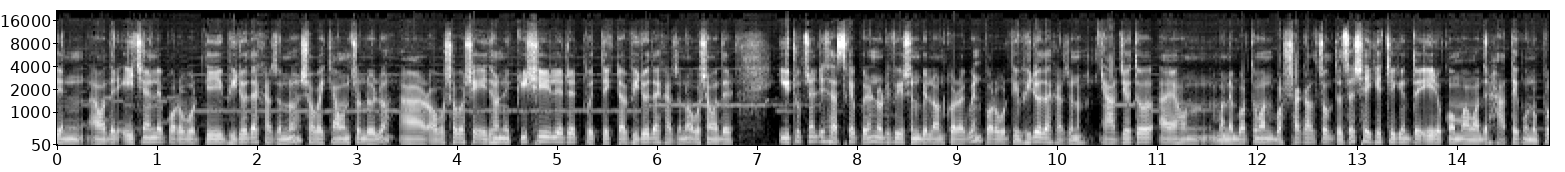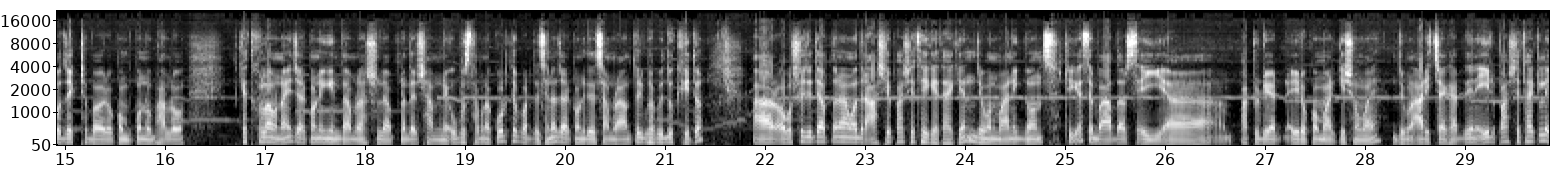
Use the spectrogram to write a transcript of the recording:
দেন আমাদের এই চ্যানেলে পরবর্তী ভিডিও দেখার জন্য সবাইকে আমন্ত্রণ রইল। আর অবশ্য অবশ্যই এই ধরনের কৃষি রিলেটেড প্রত্যেকটা ভিডিও দেখার জন্য অবশ্যই আমাদের ইউটিউব চ্যানেলটি সাবস্ক্রাইব করে নোটিফিকেশন বেল অন করে রাখবেন পরবর্তী ভিডিও দেখার জন্য। আর যেহেতু এখন মানে বর্তমান বর্ষাকাল চলতেছে, সেই ক্ষেত্রে কিন্তু এরকম আমাদের হাতে কোনো প্রজেক্ট বা এরকম কোনো ভালো ক্ষেত খোলাও নাই, যার কারণে কিন্তু আমরা আসলে আপনাদের সামনে উপস্থাপনা করতে পারতেছি না, যার কারণে হচ্ছে আমরা আন্তরিকভাবে দুঃখিত। আর অবশ্যই যদি আপনারা আমাদের আশেপাশে থেকে থাকেন, যেমন মানিকগঞ্জ, ঠিক আছে, বা আদার্স এই পাটুরিয়া এরকম আর কি সময়, যেমন আরিচাঘাট, দেন এর পাশে থাকলে,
